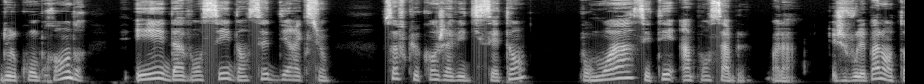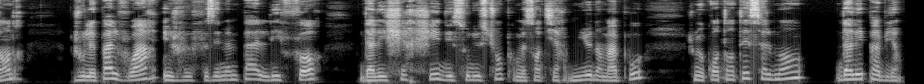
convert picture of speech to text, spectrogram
de le comprendre et d'avancer dans cette direction. Sauf que quand j'avais 17 ans, pour moi, c'était impensable. Voilà. Je voulais pas l'entendre, je voulais pas le voir et je faisais même pas l'effort d'aller chercher des solutions pour me sentir mieux dans ma peau. Je me contentais seulement d'aller pas bien.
